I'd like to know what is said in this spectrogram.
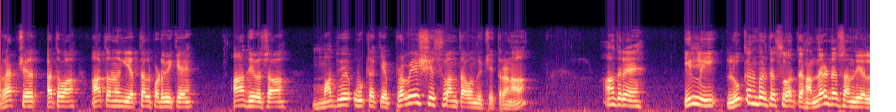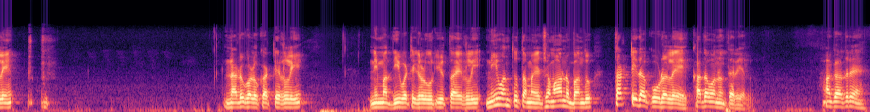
ರ್ಯಾಪ್ಚರ್ ಅಥವಾ ಆತನಿಗೆ ಎತ್ತಲ್ಪಡುವಿಕೆ, ಆ ದಿವಸ ಮದುವೆ ಊಟಕ್ಕೆ ಪ್ರವೇಶಿಸುವಂಥ ಒಂದು ಚಿತ್ರಣ. ಆದರೆ ಇಲ್ಲಿ ಲೂಕನ್ ಬರೆದ ಹನ್ನೆರಡನೇ ಸಂದಿಯಲ್ಲಿ ನಡುಗಳು ಕಟ್ಟಿರಲಿ ನಿಮ್ಮ ದೀವಟಿಗಳು ಉರಿಯುತ್ತಾ ಇರಲಿ. ನೀವಂತೂ ತಮ್ಮ ಯಜಮಾನ ಬಂದು ತಟ್ಟಿದ ಕೂಡಲೇ ಕದವನ್ನು ತೆರೆಯಲು. ಹಾಗಾದರೆ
